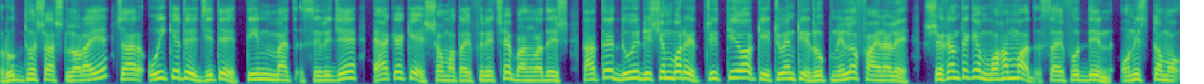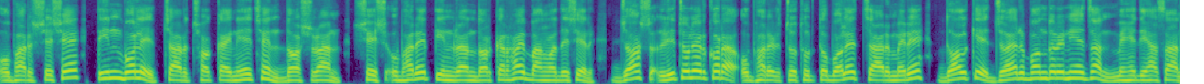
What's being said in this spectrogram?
রুদ্ধশ্বাস লড়াইয়ে চার উইকেটে জিতে তিন ম্যাচ সিরিজে এক একে সমতায় ফিরেছে বাংলাদেশ। তাতে দুই ডিসেম্বরে তৃতীয় টি টোয়েন্টি রূপ নিল ফাইনালে। সেখান থেকে মোহাম্মদ সাইফুদ্দিন উনিশতম ওভার শেষে তিন বলে চার ছক্কায় নিয়েছেন দশ রান। শেষ ওভারে তিন রান দরকার হয় বাংলাদেশের। যশ লিটলের করা ওভারের চতুর্থ বলে চার মেরে দলকে জয়ের বন্দরে নিয়ে যান মেহেদি হাসান।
